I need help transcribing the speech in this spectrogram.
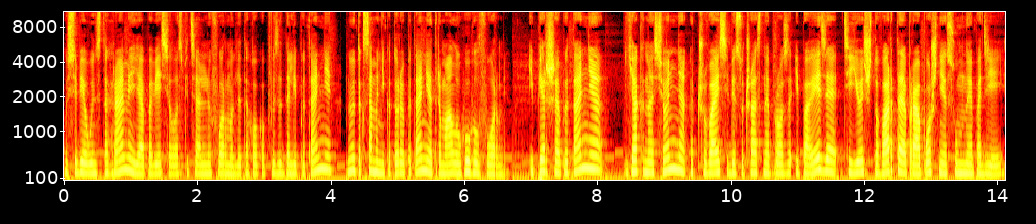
у сябе ў нстаграме я павесіла спецыяльную форму для таго каб вы задалі пытанні. Ну і таксама некаторыя пытанні атрымала ў google форме. І першае пытанне як на сёння адчувае сябе сучасная проза і паэзія ці ёсць што вартая пра апошнія сумныя падзеі?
